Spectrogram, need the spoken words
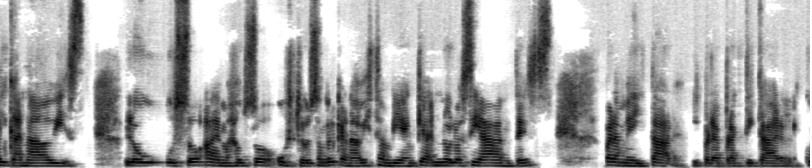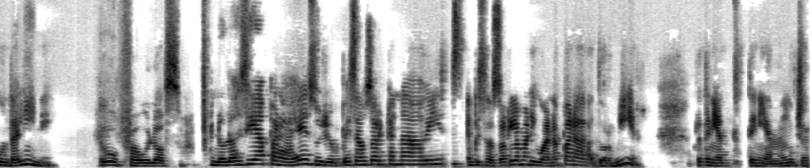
el cannabis, lo uso, además uso, estoy usando el cannabis también, que no lo hacía antes, para meditar y para practicar kundalini. Uh, fabuloso. No lo hacía para eso, yo empecé a usar cannabis, empecé a usar la marihuana para dormir, porque tenía, tenía mucha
